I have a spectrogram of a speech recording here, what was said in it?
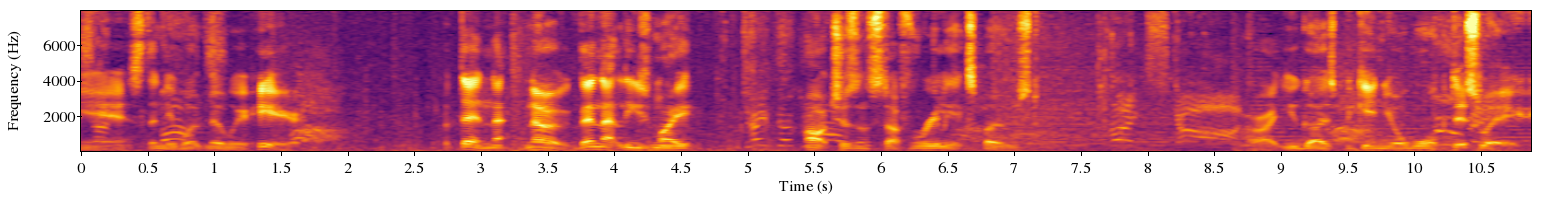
Yes, then they won't know we're here. But then that, no, then that leaves my archers and stuff really exposed. Alright, you guys begin your walk this way.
